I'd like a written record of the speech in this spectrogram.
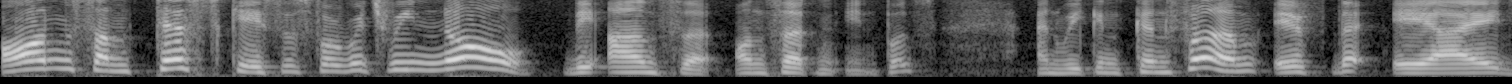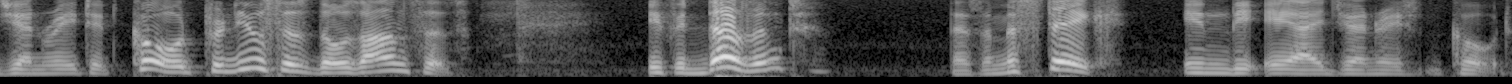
on some test cases for which we know the answer on certain inputs and we can confirm if the AI generated code produces those answers. If it doesn't, there's a mistake in the AI generated code.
